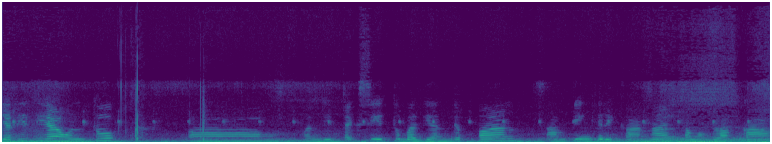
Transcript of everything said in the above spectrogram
jadi dia untuk um, mendeteksi itu bagian depan samping kiri kanan sama belakang.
